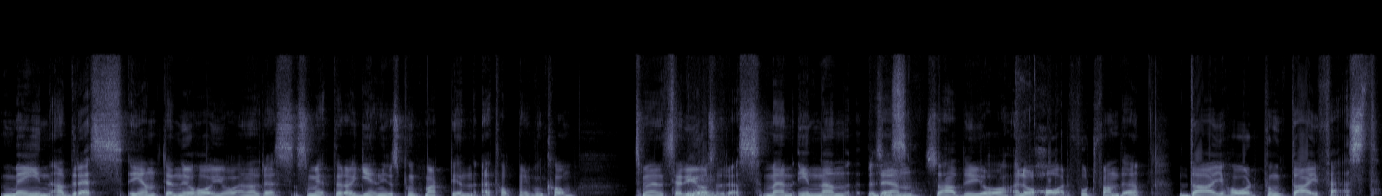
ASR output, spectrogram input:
main-adress egentligen, nu har jag en adress som heter argenius.martin.hotmail.com som är en seriös adress. Men innan Precis. den så hade jag, eller har fortfarande, diehard.diefast.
